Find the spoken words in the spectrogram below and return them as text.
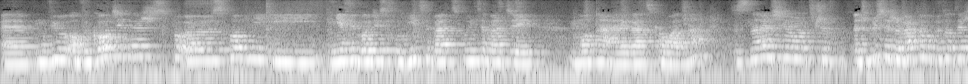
E, mówiły o wygodzie też e, spodni i niewygodzie spódnicy, spódnica bardziej modna, elegancka, ładna. Zastanawiam się, czy, znaczy myślę, że warto by to też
